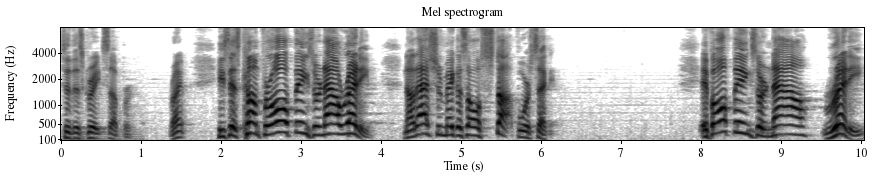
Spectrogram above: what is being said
to this great supper, right? He says, Come, for all things are now ready. Now, that should make us all stop for a second. If all things are now ready,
